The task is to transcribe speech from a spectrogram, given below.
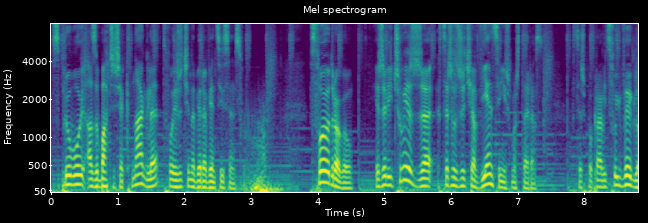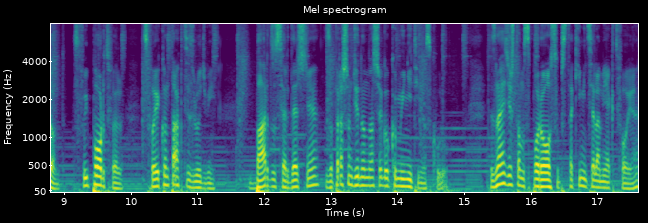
Spróbuj, a zobaczysz, jak nagle twoje życie nabiera więcej sensu. Swoją drogą, jeżeli czujesz, że chcesz od życia więcej niż masz teraz, chcesz poprawić swój wygląd, swój portfel, swoje kontakty z ludźmi, bardzo serdecznie zapraszam Cię do naszego community na Skulu. Znajdziesz tam sporo osób z takimi celami jak Twoje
